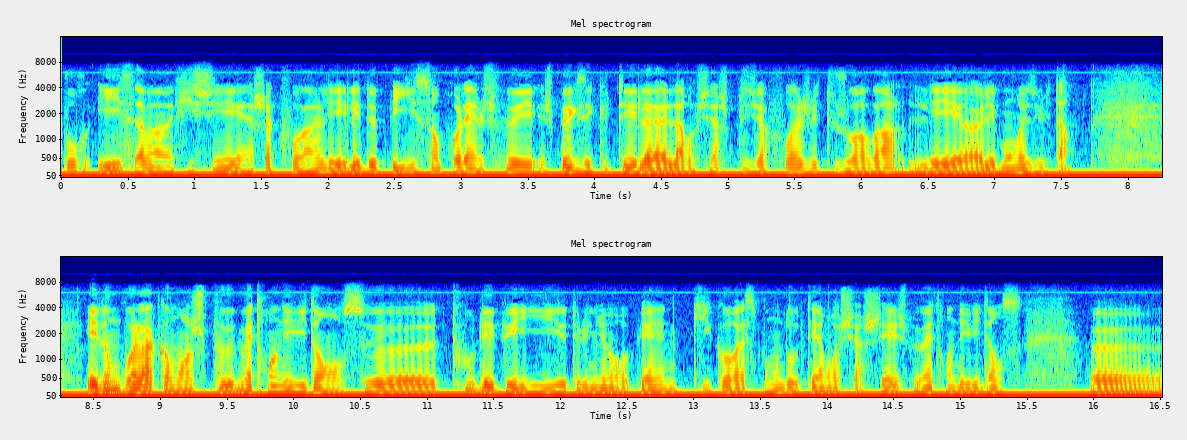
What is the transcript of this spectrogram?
Pour I, ça va m'afficher à chaque fois les, deux pays sans problème. Je peux, je peux exécuter la, recherche plusieurs fois, je vais toujours avoir les bons résultats. Et donc voilà comment je peux mettre en évidence euh, tous les pays de l'Union Européenne qui correspondent aux termes recherchés. Je peux mettre en évidence euh,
